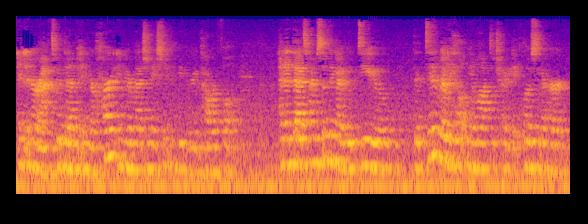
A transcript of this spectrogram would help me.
and interact with them in your heart and your imagination, it can be very powerful. And at that time, something I would do that did really help me a lot to try to get closer to her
